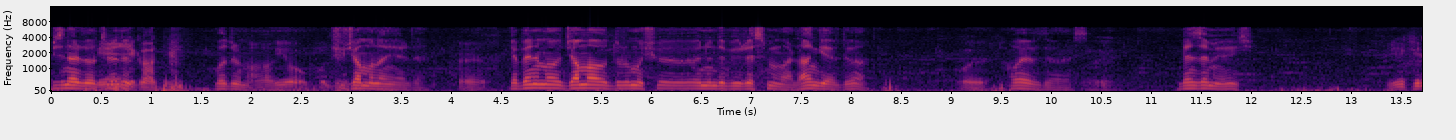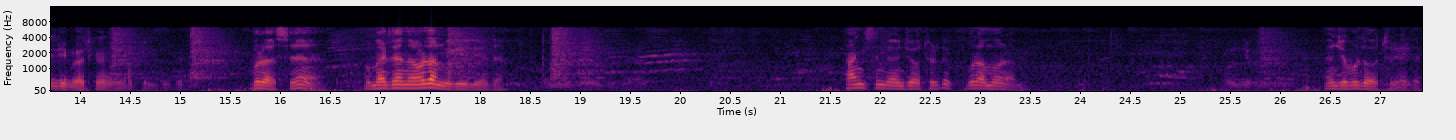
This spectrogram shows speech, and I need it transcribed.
Biz nerede Birinci oturuyorduk? kat. Bodrum. Aa yok. o Şu cam olan yerde. He. Ya benim o cama durmuş önünde bir resmim vardı. Hangi evdi o? O, O evdi orası. o. Benzemiyor hiç. Yıkıldı başka yapıldı. Burası he. O merdivenden oradan mı giriliyordu? Hangisinde önce oturduk? Bura mı ora mı? Önce Önce burada oturuyorduk.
